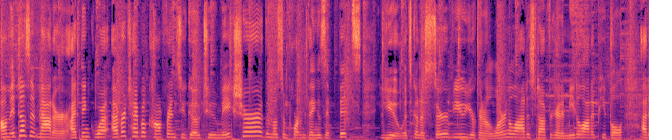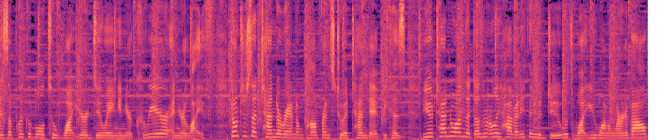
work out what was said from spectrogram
Um, it doesn't matter. I think whatever type of conference you go to, make sure the most important thing is it fits you. It's going to serve you. You're going to learn a lot of stuff. You're going to meet a lot of people that is applicable to what you're doing in your career and your life. Don't just attend a random conference to attend it because if you attend one that doesn't really have anything to do with what you want to learn about,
